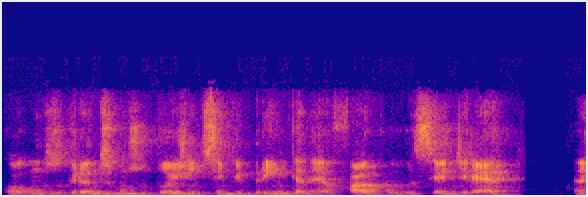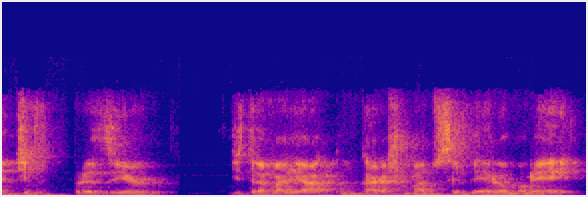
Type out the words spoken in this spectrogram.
com alguns dos grandes consultores, a gente sempre brinca, né? Eu falo com o Luciano direto. Eu tive o prazer de trabalhar com um cara chamado Severo Amorelli.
